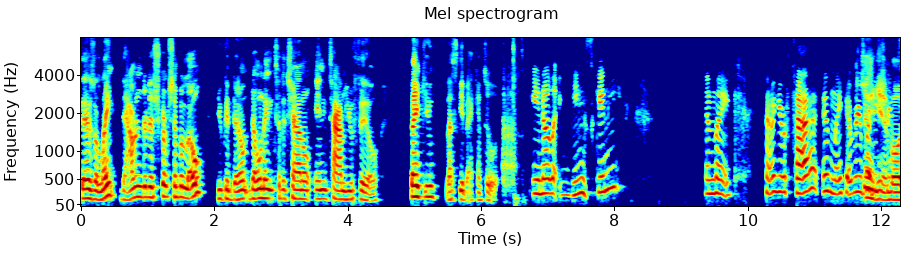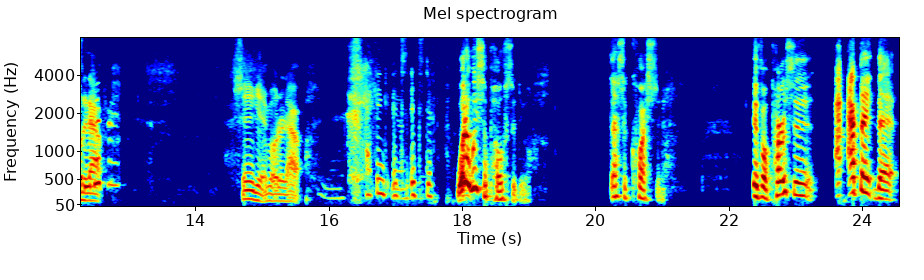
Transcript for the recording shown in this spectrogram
There's a link down in the description below. You can don- donate to the channel anytime you feel. Thank you. Let's get back into it. You know, like being skinny and like now you're fat and like everybody she getting voted out. Different. She ain't getting voted out. I think it's it's different. What are we supposed to do? That's a question. If a person, I, I think that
